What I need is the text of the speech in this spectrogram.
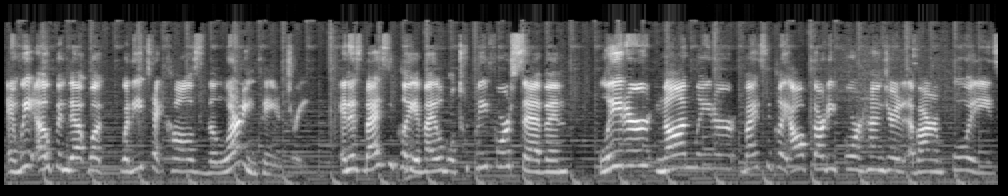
and we opened up what what eTech calls the learning pantry, and it's basically available 24 7 leader, non-leader, basically all 3,400 of our employees,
